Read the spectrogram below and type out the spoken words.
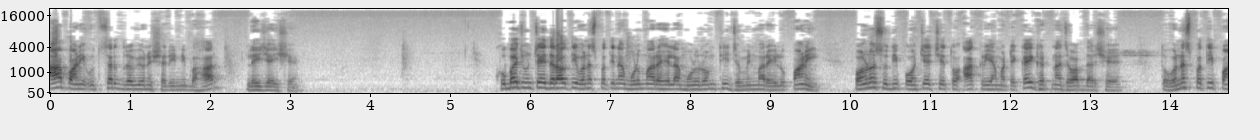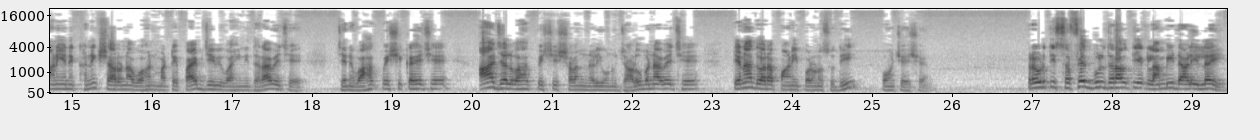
આ પાણી ઉત્સર્ગ દ્રવ્યોને શરીરની બહાર લઈ જાય છે. ખૂબ જ ઊંચાઈ ધરાવતી વનસ્પતિના મૂળમાં રહેલા મૂળરોમથી જમીનમાં રહેલું પાણી પર્ણો સુધી પહોંચે છે, તો આ ક્રિયા માટે કઈ ઘટના જવાબદાર છે? તો વનસ્પતિ પાણી અને ખનિજ ક્ષારોના વહન માટે પાઇપ જેવી વાહિની ધરાવે છે, જેને વાહક પેશી કહે છે આ જલવાહક પેશી સળંગ નળીઓનું જાળું બનાવે છે. તેના દ્વારા પાણી પર્ણો સુધી પહોંચે છે. પ્રવૃત્તિ સફેદ ભૂલ ધરાવતી એક લાંબી ડાળી લઈ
